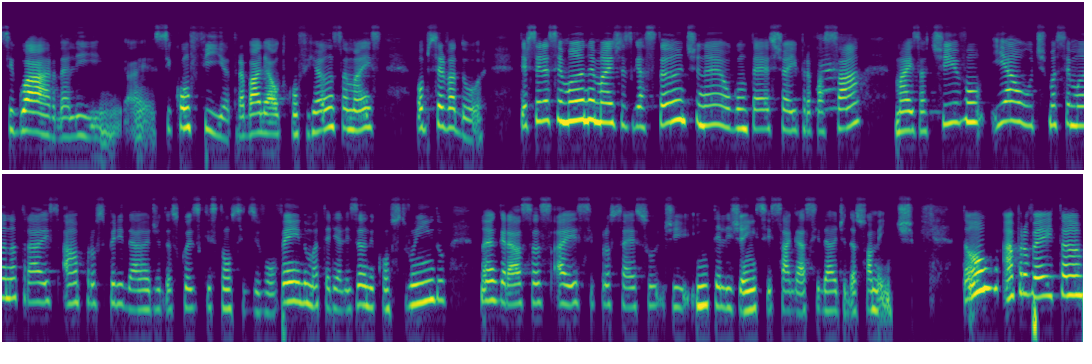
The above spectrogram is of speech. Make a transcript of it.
se guarda ali, eh, se confia, trabalha a autoconfiança, mas observador. Terceira semana é mais desgastante, né, algum teste aí para passar, mais ativo, e a última semana traz a prosperidade das coisas que estão se desenvolvendo, materializando e construindo, né, graças a esse processo de inteligência e sagacidade da sua mente. Então, aproveita,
